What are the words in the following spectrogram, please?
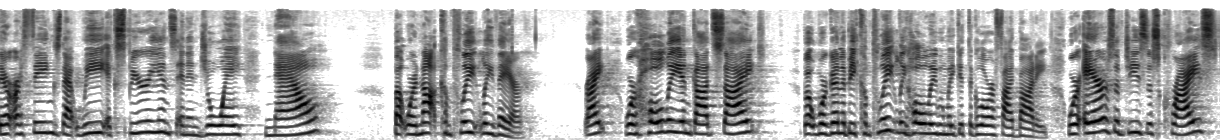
there are things that we experience and enjoy now, but we're not completely there, right? We're holy in God's sight, but we're going to be completely holy when we get the glorified body. We're heirs of Jesus Christ,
